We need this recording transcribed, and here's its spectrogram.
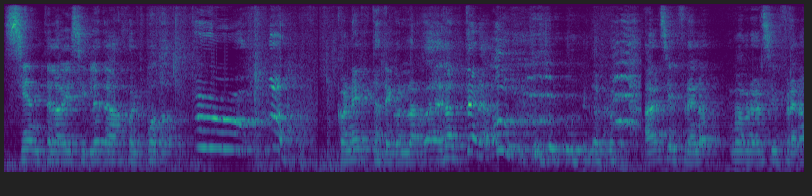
Siente la bicicleta bajo el poto. Conéctate con la rueda delantera. Uh, a ver sin freno. Voy a probar sin freno.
